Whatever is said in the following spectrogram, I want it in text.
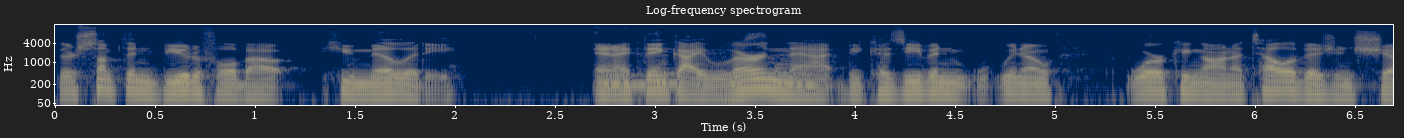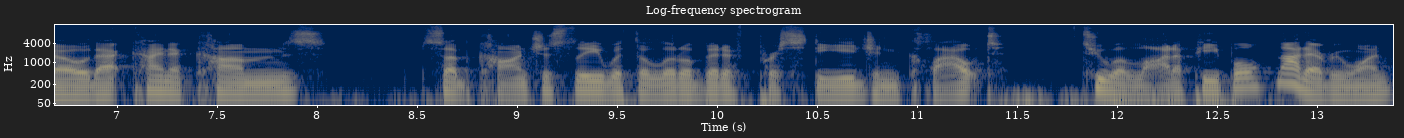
there's something beautiful about humility, and I think I learned that because even you know working on a television show that kind of comes subconsciously with a little bit of prestige and clout to a lot of people, not everyone,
